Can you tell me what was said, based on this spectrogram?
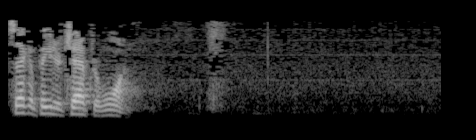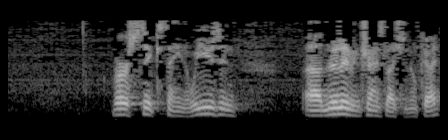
Second Peter chapter one. verse 16. We're we using uh, New Living Translation, okay?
